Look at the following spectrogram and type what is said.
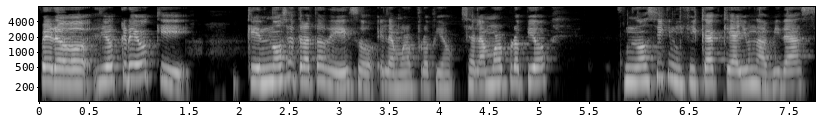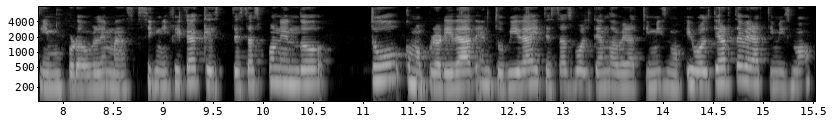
Pero yo creo que, que no se trata de eso, el amor propio. O sea, el amor propio no significa que hay una vida sin problemas, significa que te estás poniendo tú como prioridad en tu vida y te estás volteando a ver a ti mismo. Y voltearte a ver a ti mismo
